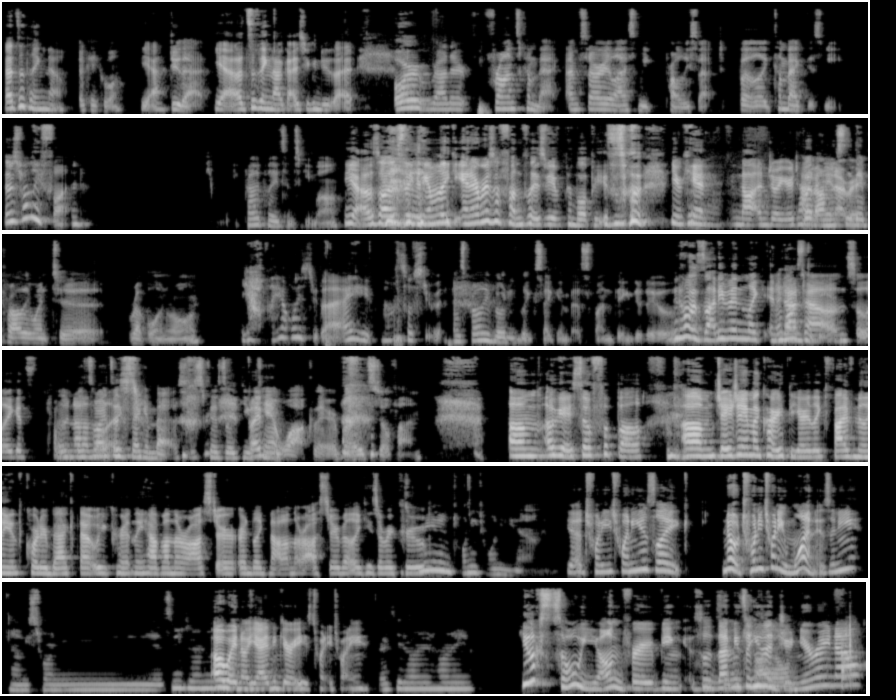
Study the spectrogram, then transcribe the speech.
That's a thing now. Okay, cool. Yeah. Do that. Yeah, that's a thing now, guys. You can do that. Or rather, Franz, come back. I'm sorry last week probably sucked, but like come back this week. It was really fun. You probably played some skee ball. Yeah, that's what I was thinking. I'm like, Ann Arbor's a fun place. We have pinball peas. you can't not enjoy your time But in Ann honestly, Arbor. they probably went to Revel and Roll. Yeah, they always do that. I hate that's so stupid. That's probably voted like second best fun thing to do. No, it's not even like in It has to be. downtown, so like it's probably not That's on why the it's like list. second best. Just because like you But- can't walk there, but it's still fun. Um, okay, so football. Um, JJ McCarthy, our like five millionth quarterback that we currently have on the roster, or like not on the roster, but like he's a recruit. in 2020, yeah. Yeah, 2020 is like no, 2021, isn't he? No, he's 20. Is he 20? Oh wait, no, yeah, I think you're right. He's 2020. Is he 2020? He looks so young for being. So that like means that he's a junior right now.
